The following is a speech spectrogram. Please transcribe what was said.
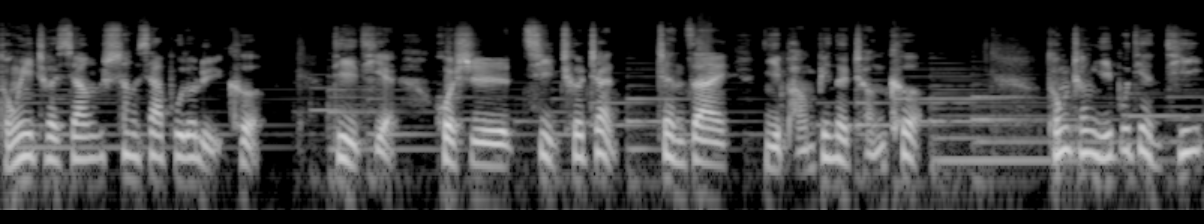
同一车厢上下铺的旅客，地铁或是汽车站站在你旁边的乘客，同乘一部电梯。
